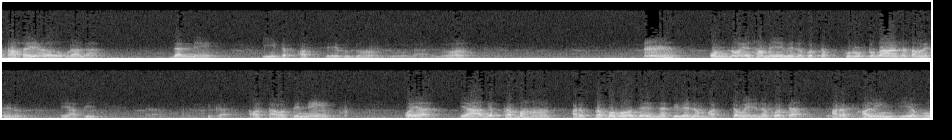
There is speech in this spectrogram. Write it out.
රසය උරා ගන්න. දැන් මේ ඊට පස්සේ බුදුහාමුදුරුවෝ දාරනවා ඔන්න ඔය සමය වෙනකොට කුරුටු ගන්න සමය වෙනකොට ඒ අපි එක අවස්ථාවක් වෙන්නේ ඔය එයාගේ ප්‍රභා අර ප්‍රබෝධය නැති වෙන මට්ටම එනකොට අර කලින් කියපු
